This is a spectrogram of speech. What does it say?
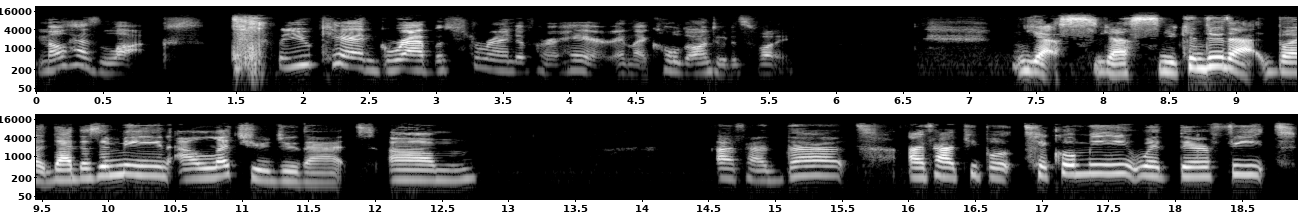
Mel has locks, so you can grab a strand of her hair and like hold on to it. It's funny. Yes, yes, you can do that, but that doesn't mean I'll let you do that. Um, I've had that. I've had people tickle me with their feet.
